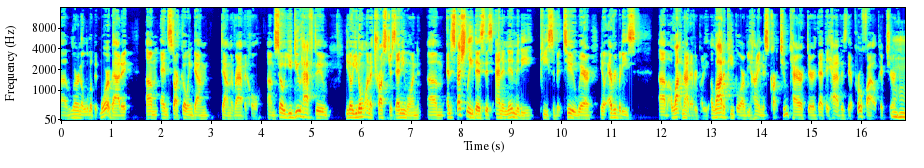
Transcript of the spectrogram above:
uh, learn a little bit more about it um, and start going down down the rabbit hole. Um, so you do have to, you know, you don't want to trust just anyone. Um, and especially there's this anonymity piece of it too, where, you know, everybody's um, a lot, not everybody, a lot of people are behind this cartoon character that they have as their profile picture. Mm-hmm.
